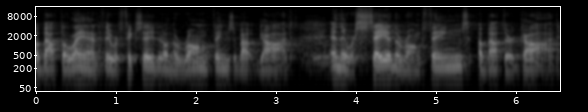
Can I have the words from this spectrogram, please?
about the land, they were fixated on the wrong things about God. And they were saying the wrong things about their God.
